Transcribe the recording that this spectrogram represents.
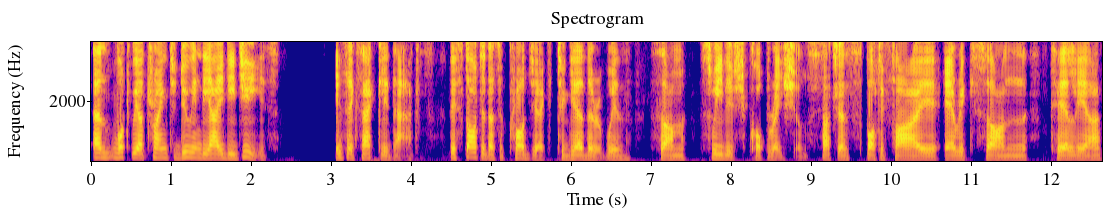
And what we are trying to do in the IDGs is exactly that. They started as a project together with some Swedish corporations, such as Spotify, Ericsson, Telia,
